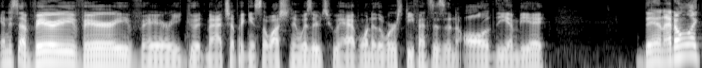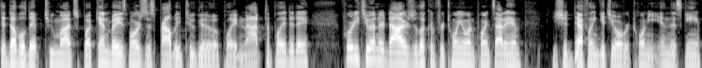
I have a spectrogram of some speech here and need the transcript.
And it's a very, very, very good matchup against the Washington Wizards, who have one of the worst defenses in all of the NBA. Then I don't like to double dip too much, but Kent Bazemore is just probably too good of a play not to play today. $4,200, you're looking for 21 points out of him. You should definitely get you over 20 in this game.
